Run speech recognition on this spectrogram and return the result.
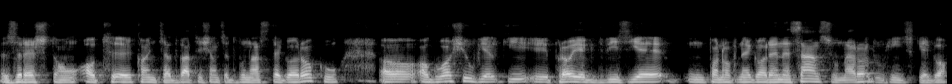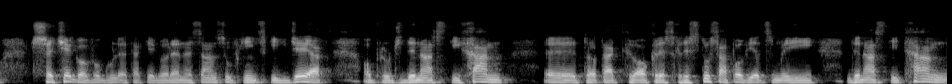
zresztą od e, końca 2012 roku, ogłosił wielki e, projekt, wizję ponownego renesansu narodu chińskiego, trzeciego w ogóle takiego renesansu w chińskich dziejach, oprócz dynastii Han to tak okres Chrystusa powiedzmy i dynastii Tang,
